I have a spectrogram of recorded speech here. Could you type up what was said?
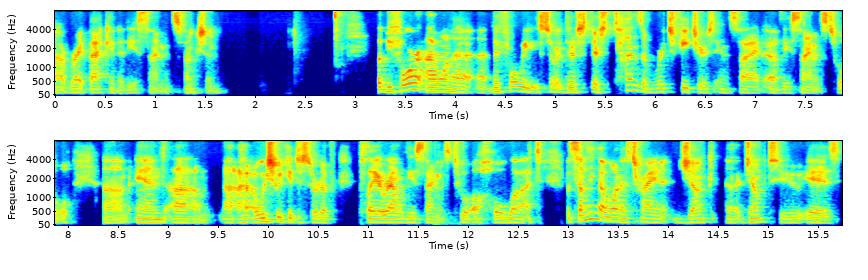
uh, right back into the assignments function. But before I want to, uh, before we sort, there's there's tons of rich features inside of the assignments tool, um, and um, I, I, wish we could just sort of play around with the assignments tool a whole lot. But something I want to try and jump uh, jump to is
